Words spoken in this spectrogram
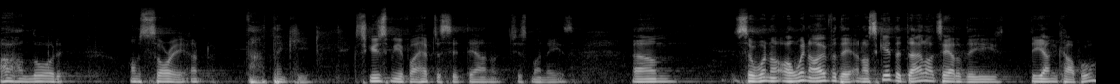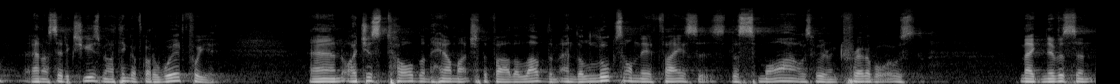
Oh, Lord, I'm sorry. thank you. Excuse me if I have to sit down, just my knees. Um, so when I, went over there and I scared the daylights out of the, the young couple and I said, Excuse me, I think I've got a word for you. And I just told them how much the Father loved them. And the looks on their faces, the smiles were incredible. It was magnificent.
